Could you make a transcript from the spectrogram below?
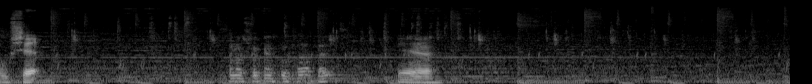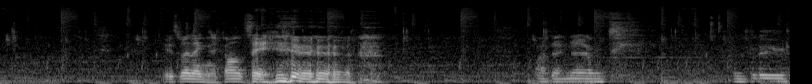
Oh shit. How much for going for perfect? Yeah. Who's winning? I can't see. I don't know. I'm glued.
